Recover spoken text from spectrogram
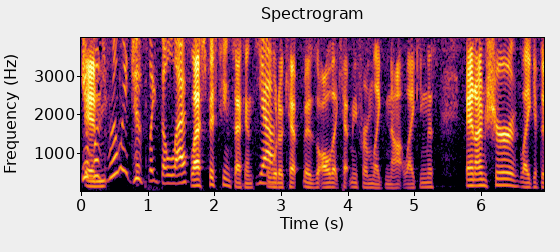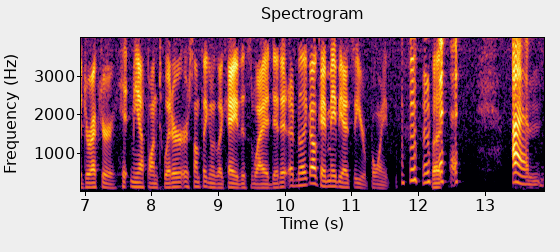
It was really just like the last. last fifteen seconds Yeah. would have kept is all that kept me from like not liking this. And I'm sure, like, if the director hit me up on Twitter or something and was like, "Hey, this is why I did it," I'd be like, "Okay, maybe I see your point." But um,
